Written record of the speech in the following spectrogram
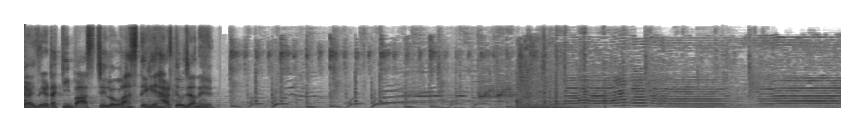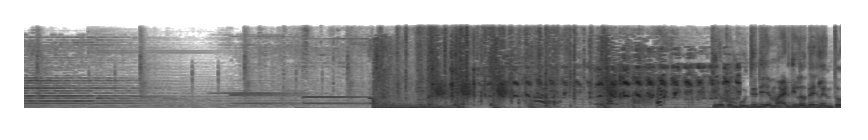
গাইজ এটা কি বাস ছিল? বাস দেখি হাঁটতেও জানে। কীরকম বুদ্ধি দিয়ে মায়ের দিল দেখলেন তো?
